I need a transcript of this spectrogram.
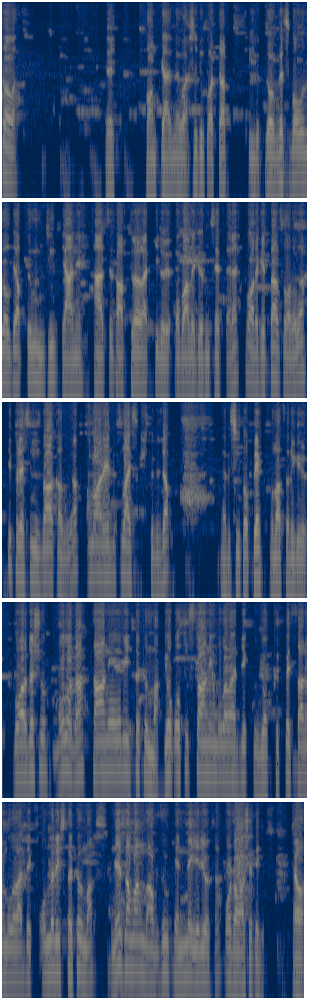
Daha var. Evet. Pump gelmeye başladı ufaktan. Şimdi progressive overload yaptığımız için yani her set arttırarak kiloyu devam ediyorum setlere. Bu hareketten sonra da bir presimiz daha kalıyor. Ama araya bir fly sıkıştıracağım. Yani bir toplayıp bundan sonra giriyoruz. Bu arada şu molada saniyelere hiç takılma. Yok 30 saniye mola vereceksin. Yok 45 saniye mola vereceksin. Onlara hiç takılma. Ne zaman nabzın kendine geliyorsa o zaman sete git. Devam.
